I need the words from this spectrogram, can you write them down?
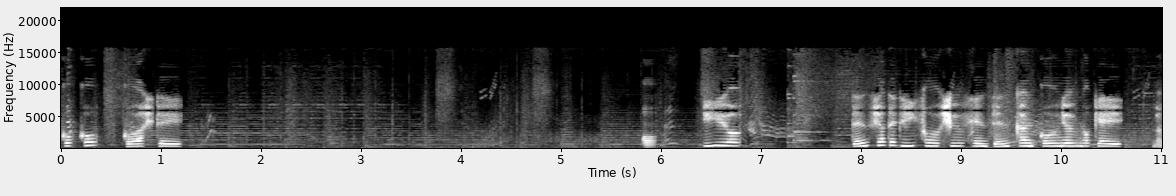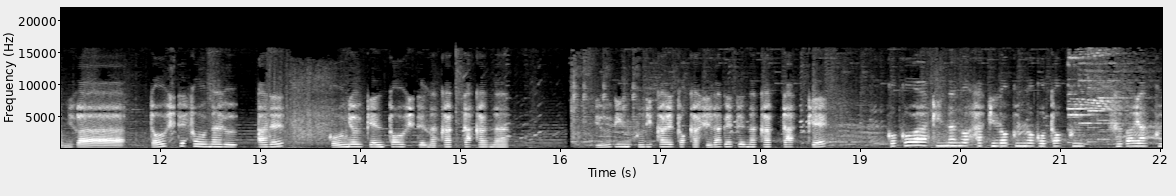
ここ壊してお、いいよ。電車で D 総集編全館購入の計。何がどうしてそうなるあれ購入検討してなかったかな郵便振り替えとか調べてなかったっけここは秋名の86のごとく、素早く。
